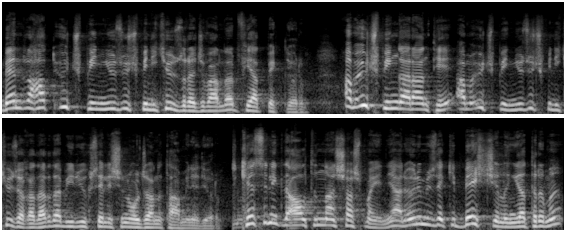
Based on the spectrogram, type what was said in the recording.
Ben rahat 3100-3200 lira civarında bir fiyat bekliyorum. Ama 3000 garanti ama 3100-3200'e kadar da bir yükselişin olacağını tahmin ediyorum. Kesinlikle altından şaşmayın. Yani önümüzdeki 5 yılın yatırımı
